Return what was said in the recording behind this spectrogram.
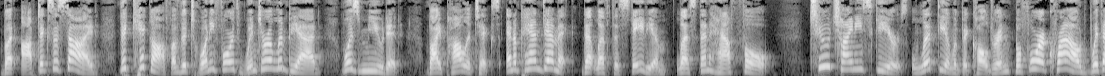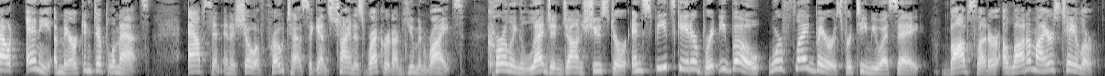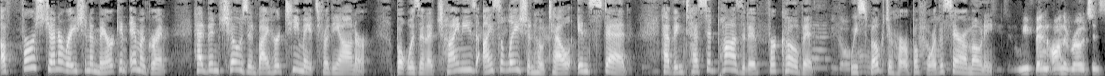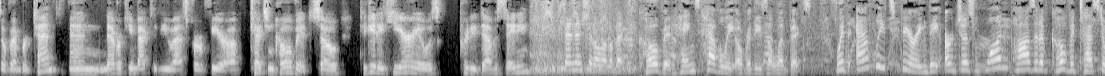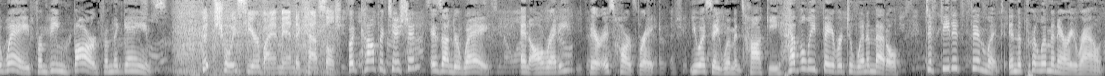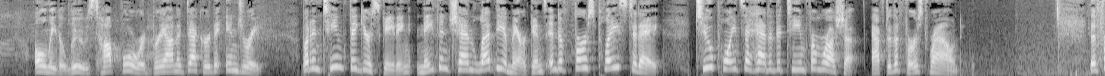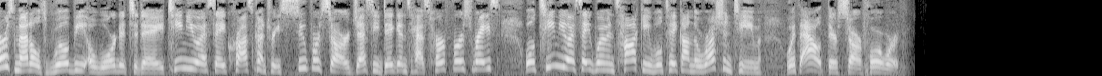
But optics aside, the kickoff of the 24th Winter Olympiad was muted by politics and a pandemic that left the stadium less than half full. Two Chinese skiers lit the Olympic cauldron before a crowd without any American diplomats absent in a show of protest against China's record on human rights. Curling legend John Shuster and speed skater Brittany Bowe were flag bearers for Team USA. Bobsledder Elana Meyers Taylor, a first generation American immigrant, had been chosen by her teammates for the honor, but was in a Chinese isolation hotel instead, having tested positive for COVID. We spoke to her before the ceremony. We've been on the road since November 10th and never came back to the U.S. for fear of catching COVID. So to get it here, it was pretty devastating. Finish it a little bit. COVID hangs heavily over these Olympics, with athletes fearing they are just one positive COVID test away from being barred from the games. Good choice here by Amanda Kessel. But competition is underway, and already there is heartbreak. USA women's hockey, heavily favored to win a medal, defeated Finland in the preliminary round only to lose top forward Brianna Decker to injury. But in team figure skating, Nathan Chen led the Americans into first place today, two points ahead of the team from Russia after the first round. The first medals will be awarded today. Team USA cross country superstar Jessie Diggins has her first race, while Team USA women's hockey will take on the Russian team without their star forward.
